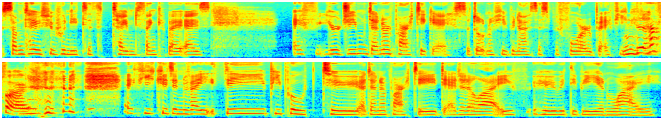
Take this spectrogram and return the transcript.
sometimes people need to th- time to think about, is if your dream dinner party guest, I don't know if you've been asked this before, but if you could, never, if you could invite three people to a dinner party, dead or alive, who would they be and why?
